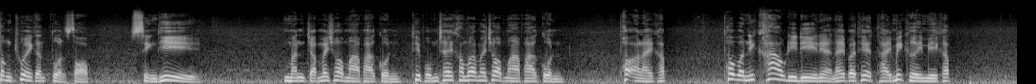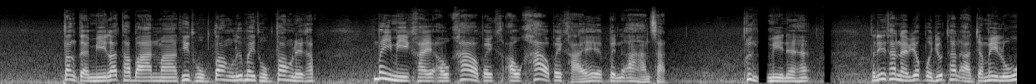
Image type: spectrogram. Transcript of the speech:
ต้องช่วยกันตรวจสอบสิ่งที่มันจะไม่ชอบมาพากล ที่ผมใช้คำว่าไม่ชอบมาพากล เพราะอะไรครับ เพราะวันนี้ข้าวดีๆเนี่ยในประเทศไทยไม่เคยมีครับ ตั้งแต่มีรัฐบาลมาที่ถูกต้องหรือไม่ถูกต้องเลยครับ ไม่มีใครเอาข้าวไปเอาข้าวไปขายให้เป็นอาหารสัตว์เพิ่งมีนะฮะตอนนี้ท่านนายกประยุทธ์ท่านอาจจะไม่รู้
